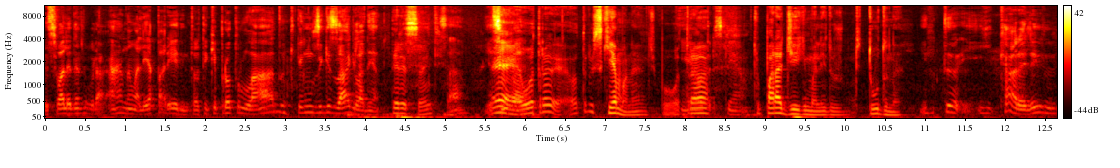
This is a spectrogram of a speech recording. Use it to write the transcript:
Você olha dentro do buraco, ah, não, ali é a parede, então tenho que ir pro outro lado que tem um zigue-zague lá dentro. Interessante. Sabe? Assim é, outra, é outro esquema, né? Tipo, outra, é outro esquema. Outro paradigma ali do, de tudo, né? Então, e, cara, ele.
